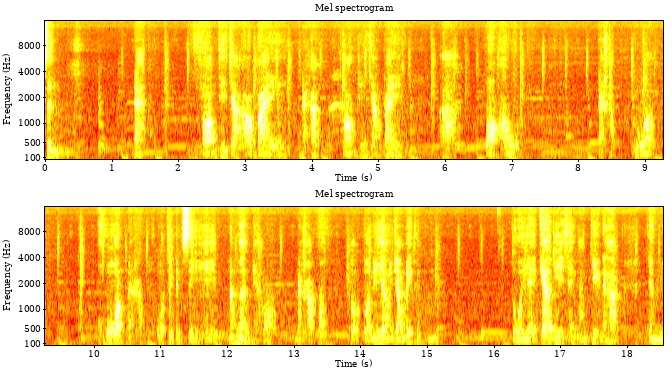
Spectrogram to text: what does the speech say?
ซึ่งนะพร้อมที่จะเอาไปนะครับ พร้อมที่จะไปอาปอกเอานะครับ ตัวโค้ดนะครับ โค้ดที่เป็นสีน้ำเงินเนี่ยออกนะครับเพราะตัวตัวนี้ยังยังไม่ถึงตัวใยแก้วที่ใช้งานจริงนะครับ ยังมี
